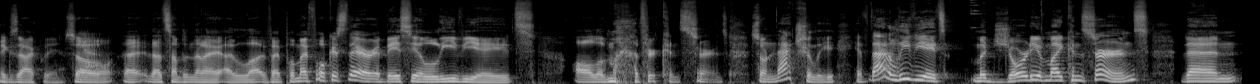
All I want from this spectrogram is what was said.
Exactly. So yeah. uh, that's something that I, I love. If I put my focus there, it basically alleviates all of my other concerns. So naturally, if that alleviates majority of my concerns, then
